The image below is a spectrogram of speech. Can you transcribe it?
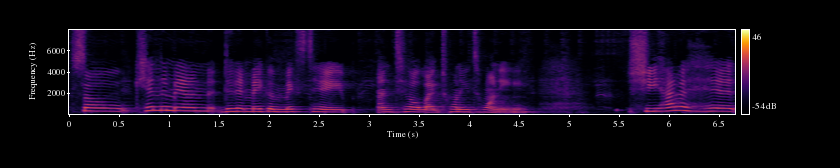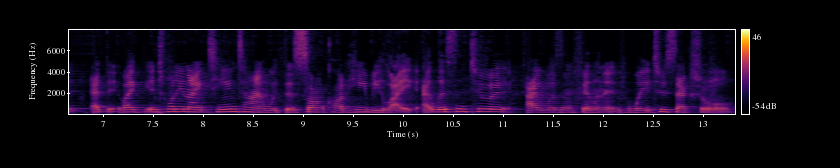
So Ken didn't make a mixtape until like 2020. She had a hit at the, like in 2019 time with this song called He Be Like. I listened to it, I wasn't feeling it. way too sexual.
